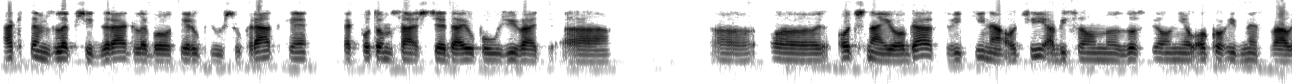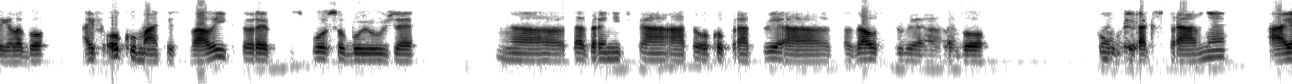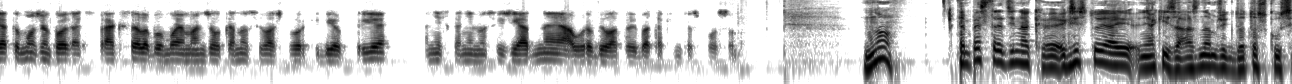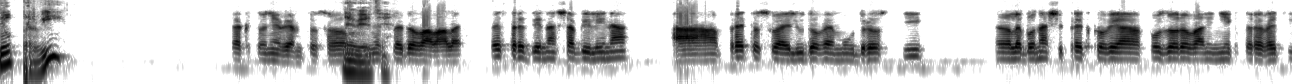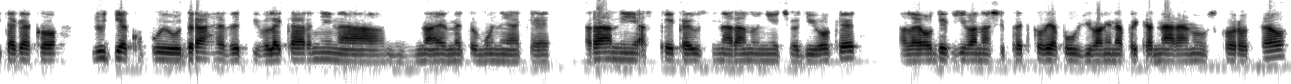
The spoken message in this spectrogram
Ak chcem zlepšiť zrak, lebo tie ruky už sú krátke, tak potom sa ešte dajú používať a, a, a, očná yoga, cviky na oči, aby som zosilnil okohybné svaly, lebo aj v oku máte svaly, ktoré spôsobujú, že a, tá zrenička a to oko pracuje a sa zaostruje, alebo funguje tak správne. A ja to môžem povedať z praxe, lebo moja manželka nosila štvorky dioptrie, a dneska nenosí žiadne a urobila to iba takýmto spôsobom. No, ten pestrec inak, e, existuje aj nejaký záznam, že kto to skúsil prvý? Tak to neviem, to som Neviete. nesledoval, ale pestrec je naša bylina a preto sú aj ľudové múdrosti, e, lebo naši predkovia pozorovali niektoré veci, tak ako ľudia kupujú drahé veci v lekárni na, najmä tomu nejaké rany a striekajú si na ranu niečo divoké, ale odjak živa naši predkovia používali napríklad na ranu skoro cel.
